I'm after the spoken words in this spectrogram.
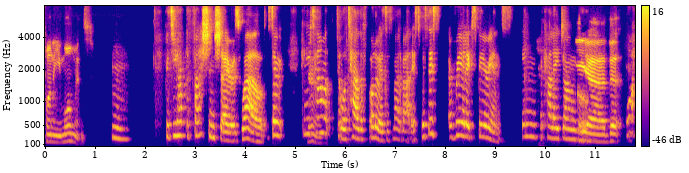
funny moments Hmm. Because you have the fashion show as well. So can you Yeah. tell or tell the followers as well about this? Was this a real experience in the Calais jungle? yeah the What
